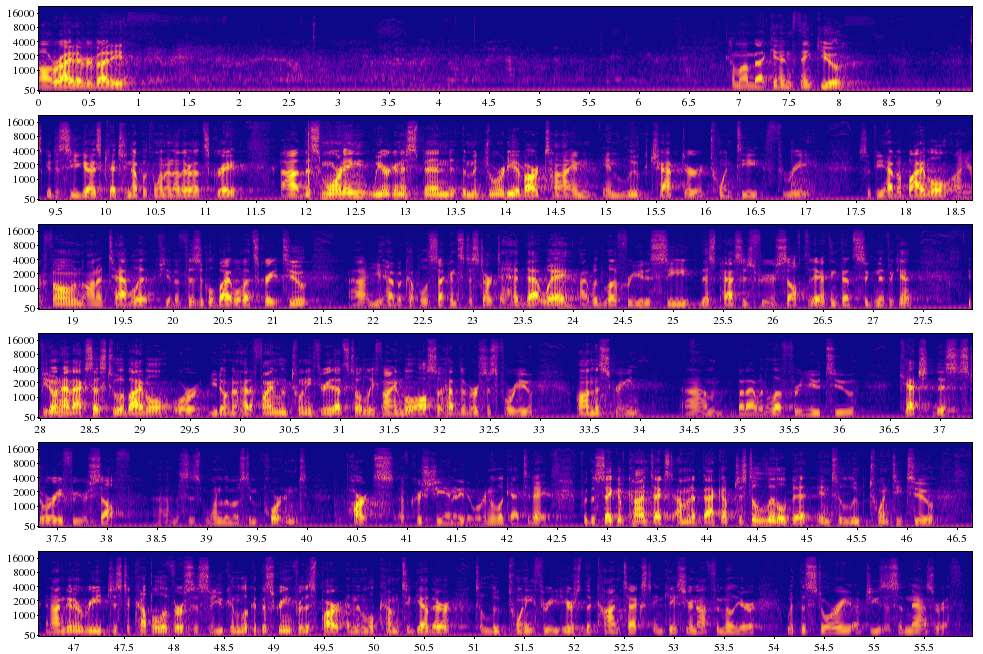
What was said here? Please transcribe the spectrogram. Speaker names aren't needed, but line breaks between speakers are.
All right, everybody. Come on back in. Thank you. It's good to see you guys catching up with one another. That's great. Uh, this morning, we are going to spend the majority of our time in Luke chapter 23. So if you have a Bible on your phone, on a tablet, if you have a physical Bible, that's great too. Uh, you have a couple of seconds to start to head that way. I would love for you to see this passage for yourself today. I think that's significant. If you don't have access to a Bible or you don't know how to find Luke 23, that's totally fine. We'll also have the verses for you on the screen. Um, but I would love for you to catch this story for yourself. Uh, this is one of the most important parts of Christianity that we're going to look at today. For the sake of context, I'm going to back up just a little bit into Luke 22, and I'm going to read just a couple of verses. So you can look at the screen for this part, and then we'll come together to Luke 23. Here's the context in case you're not familiar with the story of Jesus of Nazareth.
